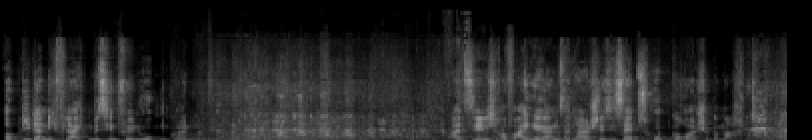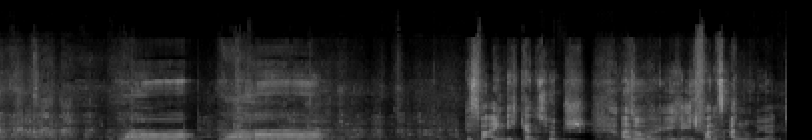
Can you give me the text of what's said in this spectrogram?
ob die dann nicht vielleicht ein bisschen für ihn hupen können. Als die nicht drauf eingegangen sind, hat er schließlich selbst Hubgeräusche gemacht. Das war eigentlich ganz hübsch. Also ich, ich fand's anrührend.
